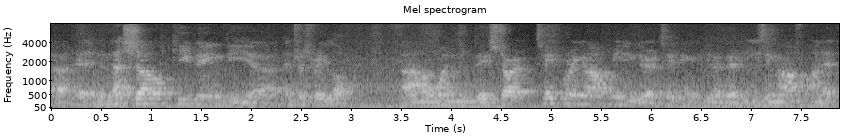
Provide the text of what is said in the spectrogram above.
uh, in a nutshell, keeping the uh, interest rate low. Uh, when they start tapering off, meaning they're taking, you know, they're easing off on it,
